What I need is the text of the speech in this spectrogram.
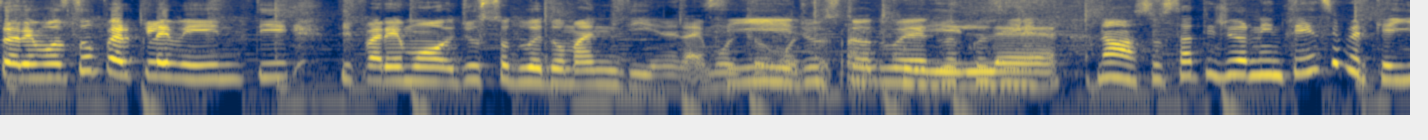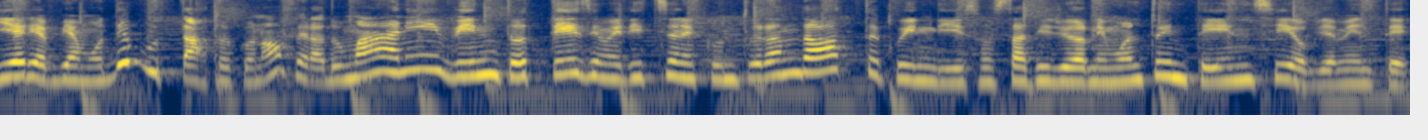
saremo super clementi, ti faremo giusto due domandine, dai, molto, sì, molto giusto due, due così. No, sono stati giorni intensi perché ieri abbiamo debuttato con Opera Domani, 28esima edizione con Turandot, quindi sono stati giorni molto intensi, ovviamente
